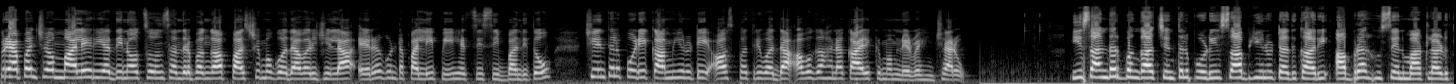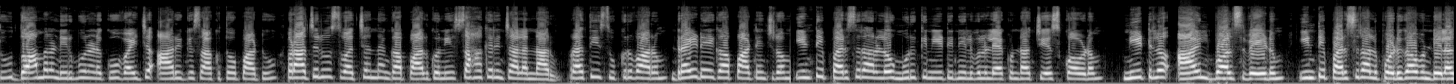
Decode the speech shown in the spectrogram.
ప్రపంచ మలేరియా దినోత్సవం సందర్భంగా పశ్చిమ గోదావరి జిల్లా ఎర్రగుంటపల్లి పీహెచ్సి సిబ్బందితో చింతలపూడి కమ్యూనిటీ ఆసుపత్రి వద్ద అవగాహన కార్యక్రమం నిర్వహించారు. ఈ సందర్భంగా చింతలపూడి సబ్ యూనిట్ అధికారి అబ్రార్ హుస్సేన్ మాట్లాడుతూ దోమల నిర్మూలనకు వైద్య ఆరోగ్య శాఖతో పాటు ప్రజలు స్వచ్ఛందంగా పాల్గొని సహకరించాలన్నారు. ప్రతి శుక్రవారం డ్రై డేగా పాటించడం ఇంటి పరిసరాలలో మురికి నీటి నిల్వలు లేకుండా చేసుకోవడం నీటిలో ఆయిల్ బాల్స్ వేయడం ఇంటి పరిసరాలు పొడిగా ఉండేలా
